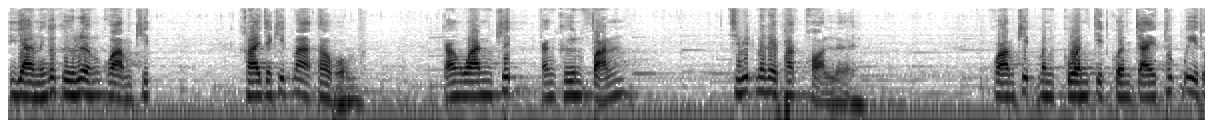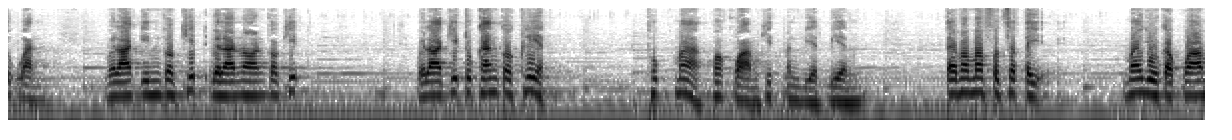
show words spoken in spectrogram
อีกอย่างหนึ่งก็คือเรื่องของความคิด ใครจะคิดมากเท่าผม กลางวันคิดกลางคืนฝัน ชีวิตไม่ได้พักผ่อนเลย ความคิดมันกวนจิตกวนใจทุกวี่ทุกวัน เวลากินก็คิด เวลานอนก็คิด เวลาคิดทุกครั้งก็เครียด ทุกมากเพราะความคิดมันเบียดเบียน แต่พอมาฝึกสติมาอยู่กับความ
